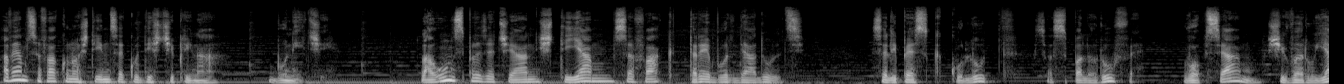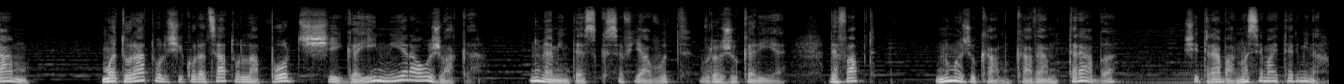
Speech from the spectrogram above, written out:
aveam să fac cunoștință cu disciplina bunicii. La 11 ani știam să fac treburi de adulți, să lipesc cu lut, să spăl rufe, vopseam și văruiam, Măturatul și curățatul la porci și găini era o joacă. Nu mi-amintesc să fi avut vreo jucărie. De fapt, nu mă jucam, că aveam treabă și treaba nu se mai termina.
